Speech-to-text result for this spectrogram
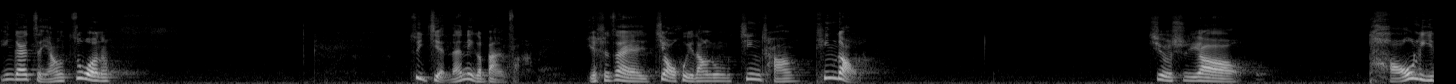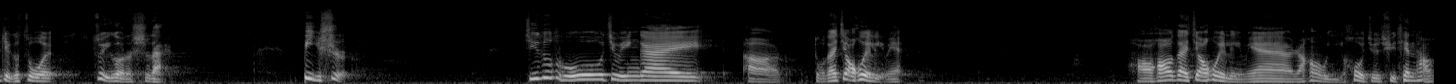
应该怎样做呢？最简单的一个办法，也是在教会当中经常听到的。就是要逃离这个作罪恶的时代，避世。基督徒就应该啊躲在教会里面，好好在教会里面，然后以后就去天堂，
